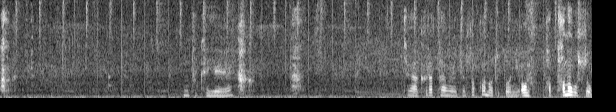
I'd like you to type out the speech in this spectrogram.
어떡해 얘. 제가 그라탕을 좀 섞어 넣어줬더니 어휴 밥 다 먹었어.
